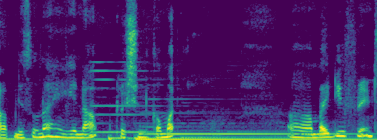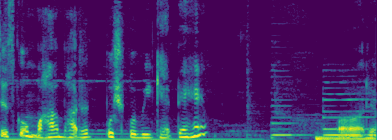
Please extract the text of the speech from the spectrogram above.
आपने सुना है ये नाम Krishna Kamal my dear friends इसको महाभारत पुष्प भी कहते हैं। और,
